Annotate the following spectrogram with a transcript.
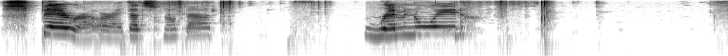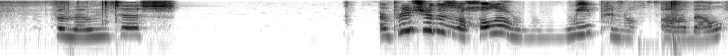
Sparrow. Alright, that's not bad. Reminoid. Fomantis. I'm pretty sure this is a hollow Weepin uh, bell.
